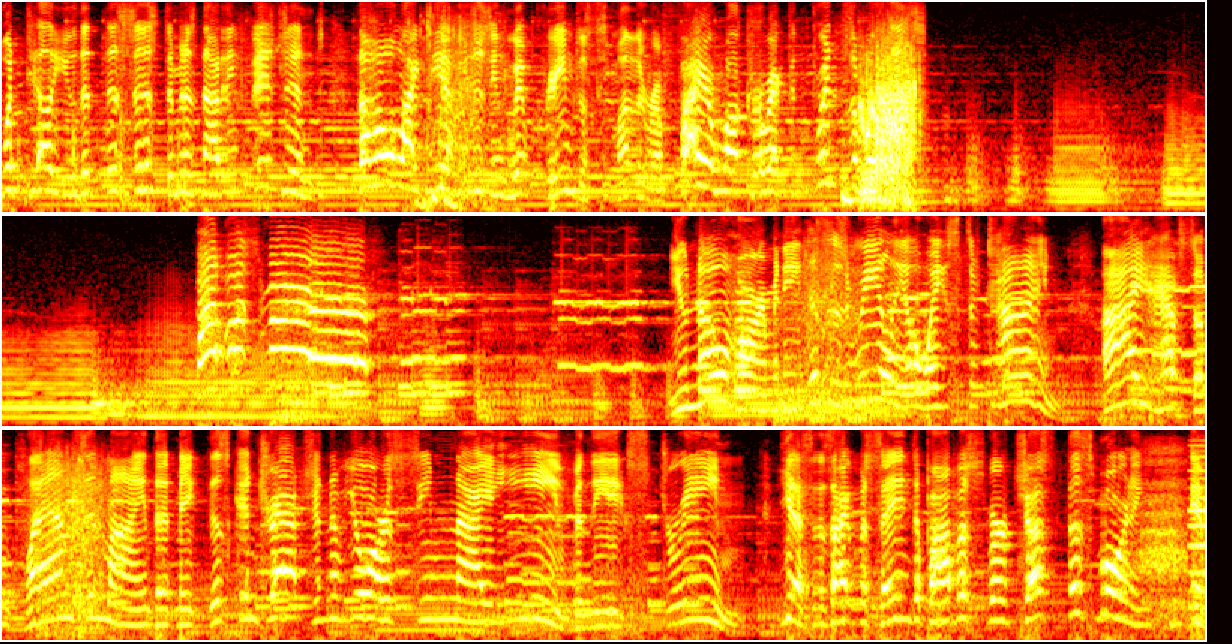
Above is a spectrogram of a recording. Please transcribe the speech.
would tell you that this system is not efficient. The whole idea of using whipped cream to smother a fire while correcting principle. Papa Smurf! You know, Harmony, this is really a waste of time. I have some plans in mind that make this contraption of yours seem naive in the extreme. Yes, as I was saying to Papa Smurf just this morning, if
